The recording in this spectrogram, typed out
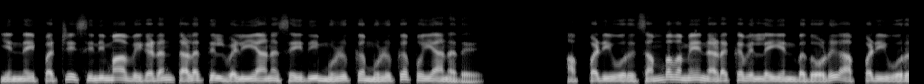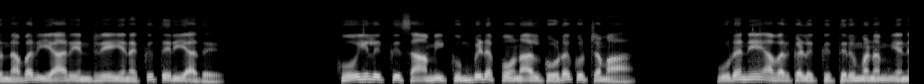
என்னை பற்றி சினிமா விகடன் தளத்தில் வெளியான செய்தி முழுக்க முழுக்க பொய்யானது. அப்படி ஒரு சம்பவமே நடக்கவில்லை என்பதோடு அப்படி ஒரு நபர் யார் என்றே எனக்கு தெரியாது. கோயிலுக்கு சாமி கும்பிடப் போனால் கூட குற்றமா? உடனே அவர்களுக்கு திருமணம் என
